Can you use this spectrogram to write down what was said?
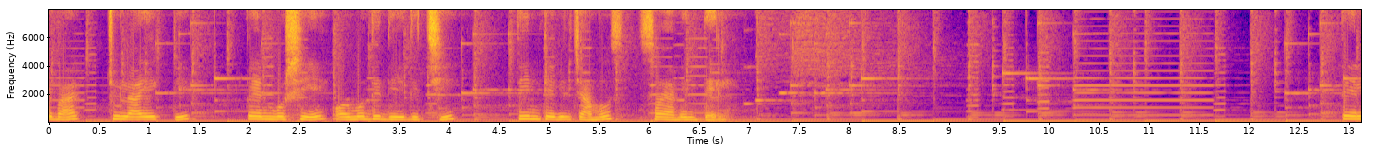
এবার চুলায় একটি প্যান বসিয়ে ওর মধ্যে দিয়ে দিচ্ছি তিন টেবিল চামচ সয়াবিন তেল। তেল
